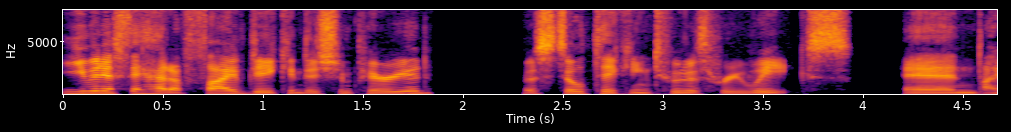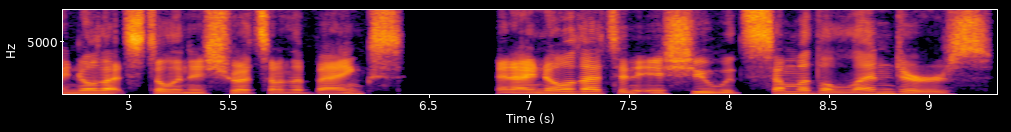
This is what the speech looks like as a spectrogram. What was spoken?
even if they had a five day condition period, they're still taking two to three weeks. And I know that's still an issue at some of the banks. And I know that's an issue with some of the lenders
